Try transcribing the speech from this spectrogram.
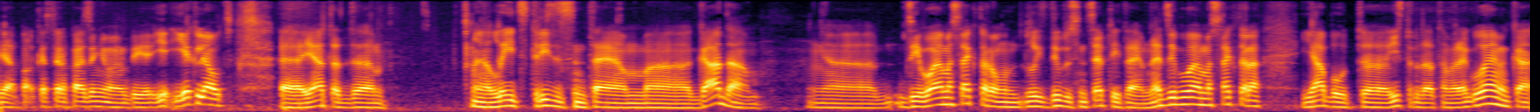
jā, kas ir paziņojumi bija iekļauts, jā, tad līdz 30. gadam dzīvojama sektora un līdz 27. nedzīvojama sektora jābūt izstrādātam regulējumam, ka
